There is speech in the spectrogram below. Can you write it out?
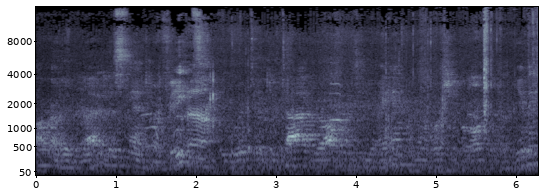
All right, everybody, let's stand to our feet. We will take your tithe, your offerings in your hand. We're going to worship the Lord with our giving.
